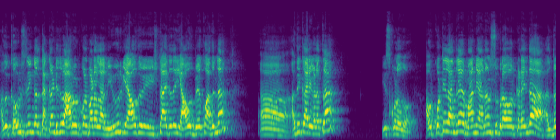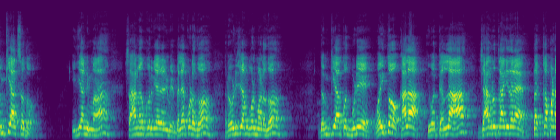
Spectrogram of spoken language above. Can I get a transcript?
ಅದು ಕೌನ್ಸಿಲಿಂಗಲ್ಲಿ ತಗೊಂಡಿದ್ರು ಆ ರೂಟ್ಗಳು ಮಾಡಲ್ಲ. ನೀವು ಇವ್ರಿಗೆ ಯಾವುದು ಇಷ್ಟ ಆಯ್ತದೆ, ಯಾವ್ದು ಬೇಕೋ ಅದನ್ನು ಅಧಿಕಾರಿಗಳ ಹತ್ರ ಇಸ್ಕೊಳ್ಳೋದು. ಅವ್ರು ಕೊಟ್ಟಿಲ್ಲ ಅಂದರೆ ಮಾನ್ಯ ಅನಂತ್ ಸುಬ್ರಾವ್ ಅವ್ರ ಕಡೆಯಿಂದ ಅಲ್ಲಿ ಧಮಕಿ ಹಾಕ್ಸೋದು. ಇದೆಯಾ ನಿಮ್ಮ? ಸಹನೌಕರಿಗೆ ಬೆಲೆ ಕೊಡೋದು ರೌಡಿಜಾಮ್ಗಳು ಮಾಡೋದು, ಧಮಕಿ ಹಾಕೋದು ಬಿಡಿ, ಹೋಯ್ತು ಕಾಲ. ಇವತ್ತೆಲ್ಲ ಜಾಗೃತರಾಗಿದ್ದಾರೆ, ತಕ್ಕ ಪಾಠ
